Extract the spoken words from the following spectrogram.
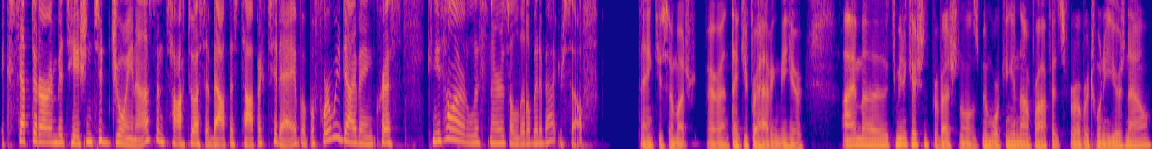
accepted our invitation to join us and talk to us about this topic today. But before we dive in, Chris, can you tell our listeners a little bit about yourself? Thank you so much, Farra, and thank you for having me here. I'm a communications professional. I've been working in nonprofits for over 20 years now,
